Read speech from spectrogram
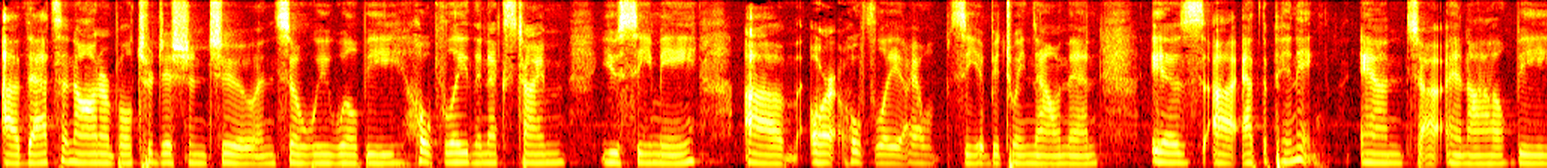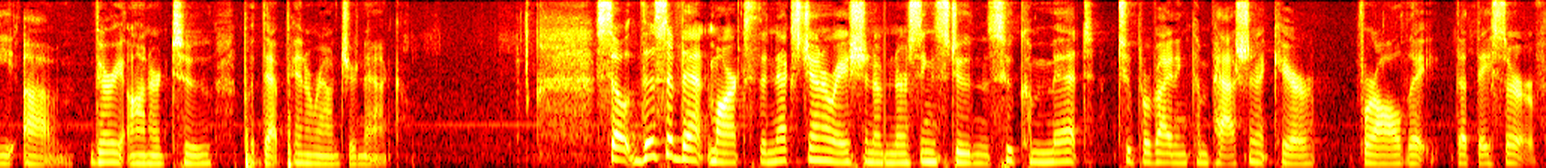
Uh, that's an honorable tradition too. And so we will be, hopefully, the next time you see me, um, or hopefully I'll see you between now and then, is uh, at the pinning and, uh, and I'll be um, very honored to put that pin around your neck. So this event marks the next generation of nursing students who commit to providing compassionate care for all they, that they serve.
